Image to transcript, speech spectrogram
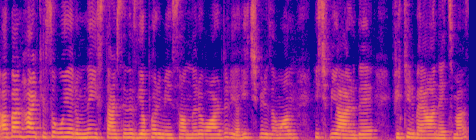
ya ben herkese uyarım ne isterseniz yaparım insanları vardır ya hiçbir zaman hiçbir yerde fikir beyan etmez.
